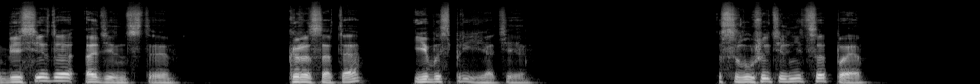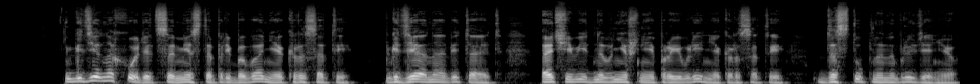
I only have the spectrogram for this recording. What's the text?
Беседа одиннадцатая. Красота и восприятие. Слушательница П. Где находится место пребывания красоты? Где она обитает? Очевидно, внешние проявления красоты доступны наблюдению,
